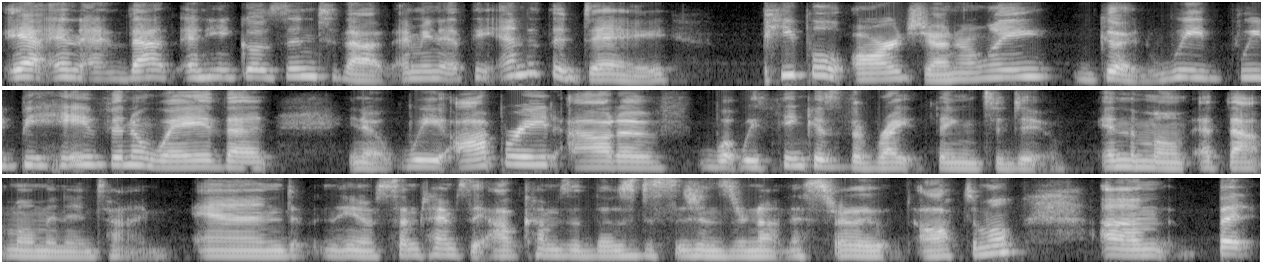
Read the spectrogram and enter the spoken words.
Yeah, and, and that and he goes into that. I mean, at the end of the day, people are generally good. We we behave in a way that you know we operate out of what we think is the right thing to do in the moment at that moment in time. And you know sometimes the outcomes of those decisions are not necessarily optimal, um, but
